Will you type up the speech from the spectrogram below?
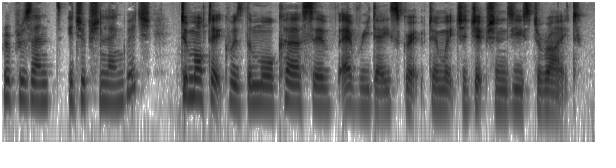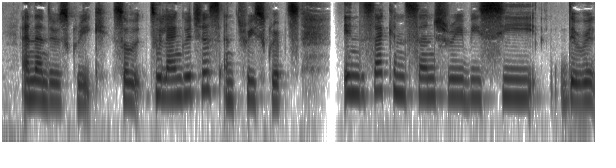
represent Egyptian language. Demotic was the more cursive, everyday script in which Egyptians used to write. And then there's Greek. So two languages and three scripts. In the second century BC, there were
